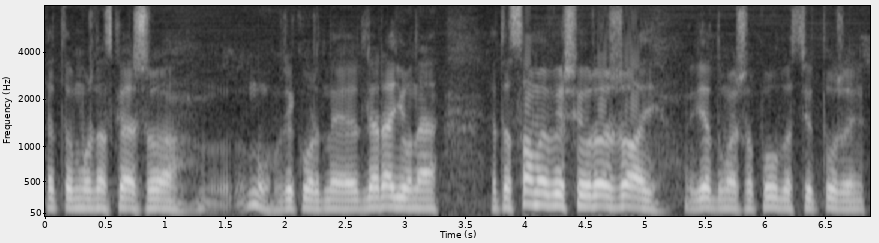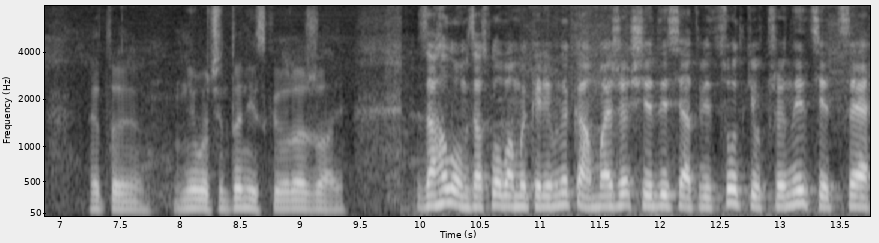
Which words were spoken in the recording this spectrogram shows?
Это, можно сказать, что ну, рекордное для района. Это самый высший урожай. Я думаю, что по области тоже это не очень-то низкий урожай. Загалом, за словами керівника, майже 60% пшениці це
